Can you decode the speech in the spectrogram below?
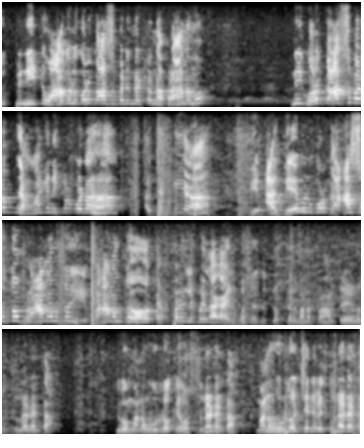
దుప్పి నీటి వాగుల కొరకు ఆశపడినట్లు నా ప్రాణము నీ కొరకు ఆశపడుతుంది. అలాగే ఇక్కడ కూడా ఆ జక్కయ్య ఆ దేవుని కొరకు ఆశతో ప్రాణంతో ప్రాణంతో తెప్పరెళ్ళిపోయేలాగా ఆయన కోసం ఎదురు చూస్తున్నాడు. మన ప్రాంతమే వస్తున్నాడంట. ఇదిగో మన ఊర్లోకే వస్తున్నాడంట. మన ఊర్లోంచే వెళ్తున్నాడంట.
